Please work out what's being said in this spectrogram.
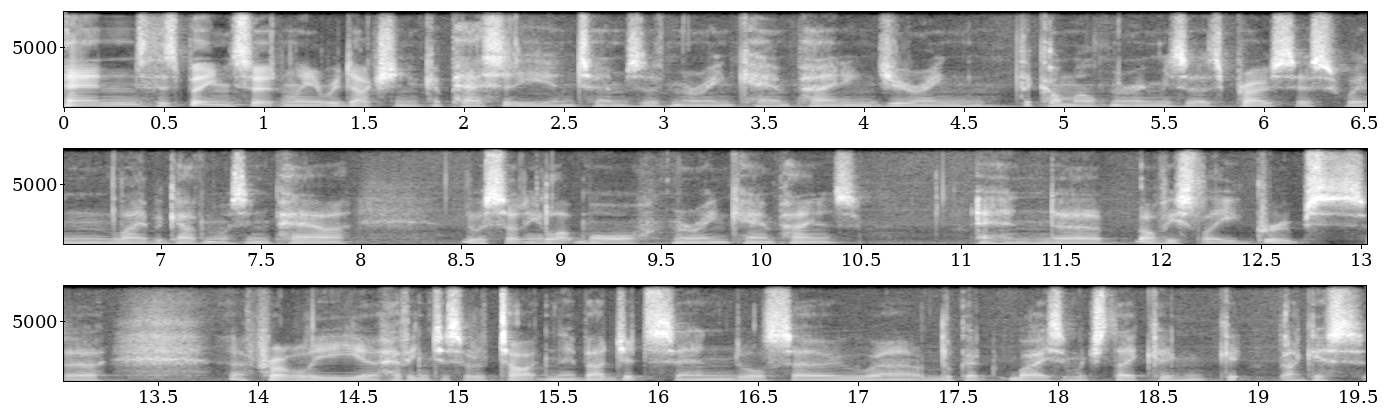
And there's been certainly a reduction in capacity in terms of marine campaigning during the Commonwealth Marine Reserves process when Labor government was in power. There was certainly a lot more marine campaigners. And uh, obviously, groups uh, are probably uh, having to sort of tighten their budgets and also uh, look at ways in which they can get, I guess,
